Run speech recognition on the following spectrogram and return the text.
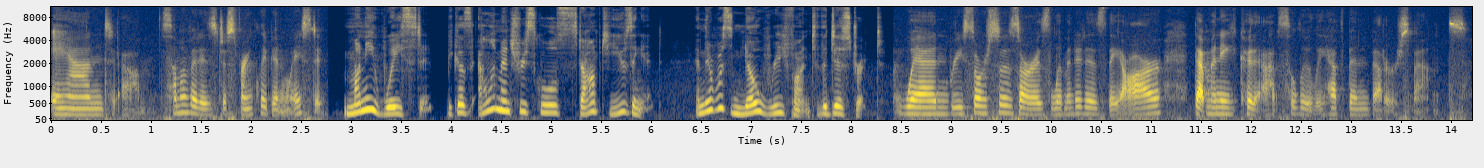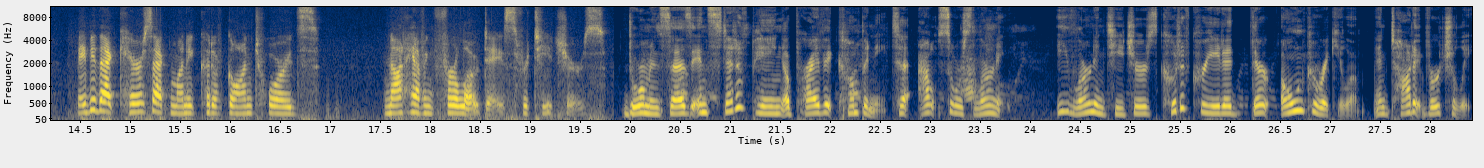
and um, some of it has just frankly been wasted. Money wasted because elementary schools stopped using it and there was no refund to the district. When resources are as limited as they are, that money could absolutely have been better spent. Maybe that CARES Act money could have gone towards not having furlough days for teachers. Dorman says instead of paying a private company to outsource learning, e learning teachers could have created their own curriculum and taught it virtually.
